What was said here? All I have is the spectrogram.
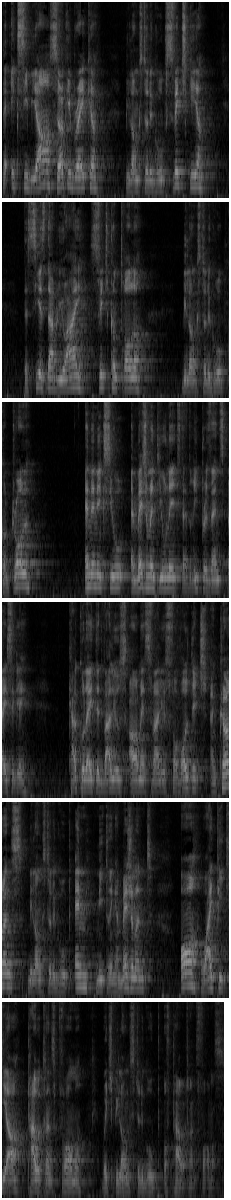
The XCBR circuit breaker belongs to the group switchgear. The CSWI switch controller belongs to the group control. MMXU, a measurement unit that represents basically calculated values, RMS values for voltage and currents, belongs to the group M, metering and measurement or YPTR power transformer, which belongs to the group of power transformers.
